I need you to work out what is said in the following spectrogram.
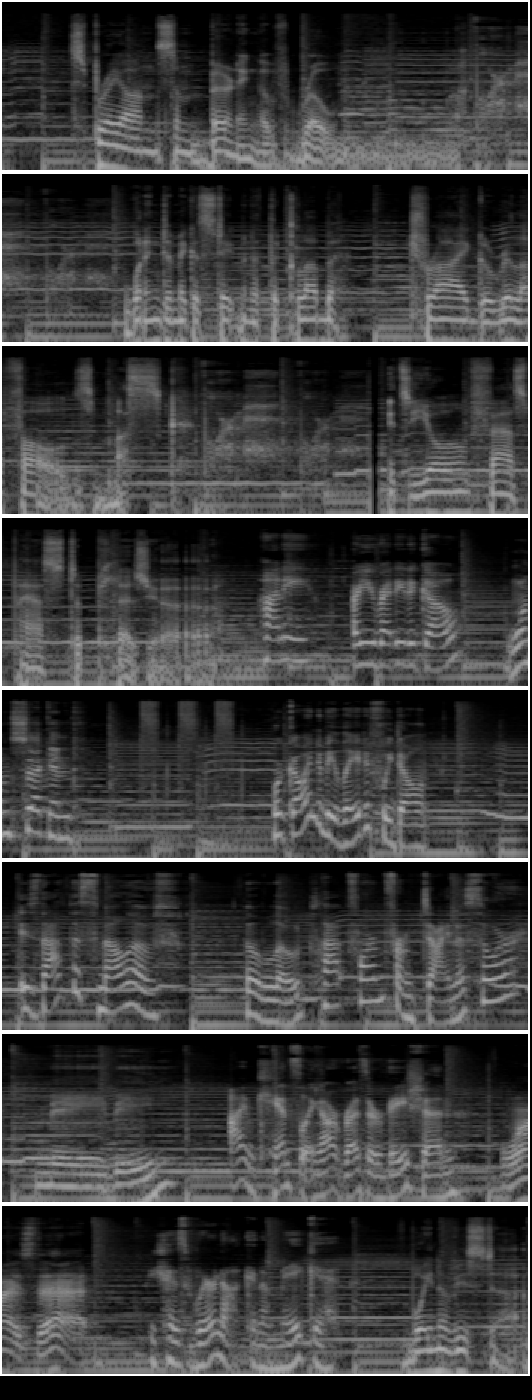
Spray on some burning of Rome. For men. For men. Wanting to make a statement at the club? Try Gorilla Falls Musk. For men. For men. It's your fast pass to pleasure. Honey, are you ready to go? One second. We're going to be late if we don't. Is that the smell of the load platform from Dinosaur? Maybe. I'm canceling our reservation. Why is that? Because we're not going to make it. Buena Vista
